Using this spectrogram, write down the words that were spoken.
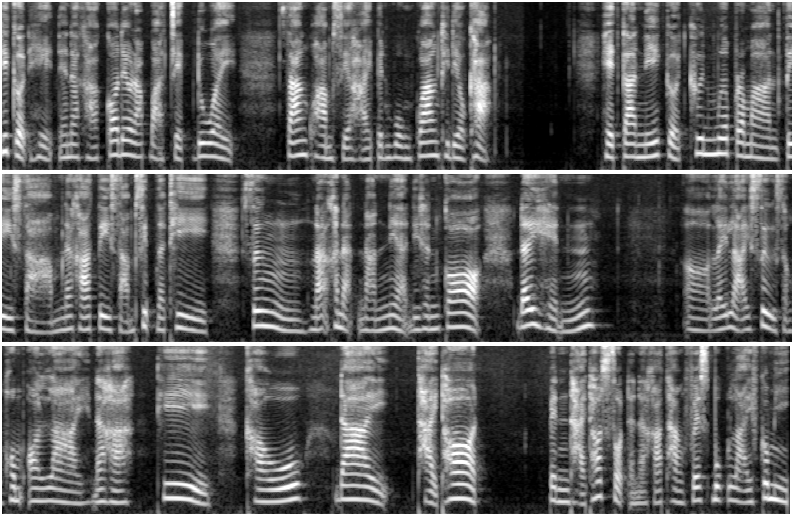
ที่เกิดเหตุเนี่ยนะคะ ก็ได้รับบาดเจ็บด้วย สร้างความเสียหายเป็นวงกว้างทีเดียวค่ะ เหตุการณ์นี้เกิดขึ้นเมื่อประมาณตีสามนะคะตีสามสิบนาที ซึ่งณขณะนั้นเนี่ยดิฉันก็ได้เห็นหลาย ๆ สื่อสังคมออนไลน์นะคะ ที่เขาได้ถ่ายทอดเป็นถ่ายทอดสดนะคะ ทาง Facebook Live ก็มี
